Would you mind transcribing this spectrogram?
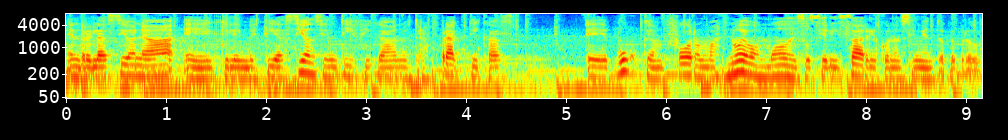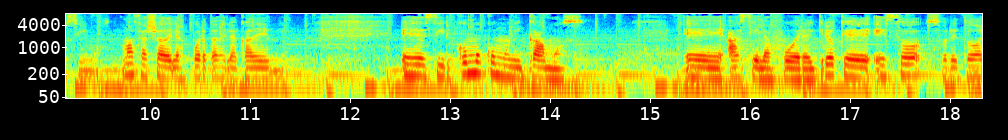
en relación a eh, que la investigación científica, nuestras prácticas, eh, busquen formas, nuevos modos de socializar el conocimiento que producimos, más allá de las puertas de la academia. Es decir, cómo comunicamos hacia el afuera. Y creo que eso, sobre todo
